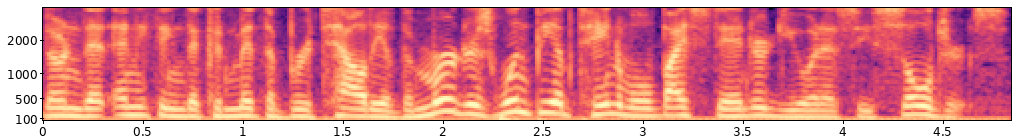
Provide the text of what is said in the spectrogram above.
noting that anything that could admit the brutality of the murders wouldn't be obtainable by standard UNSC soldiers.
